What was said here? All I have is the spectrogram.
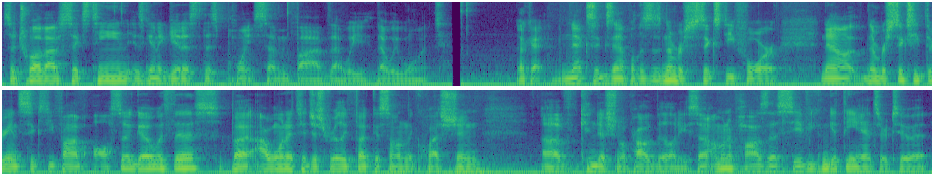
So 12 out of 16 is going to get us this 0.75 that we that we want. Okay, next example. This is number 64. Now, number 63 and 65 also go with this, but I wanted to just really focus on the question of conditional probability. So I'm going to pause this, see if you can get the answer to it,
